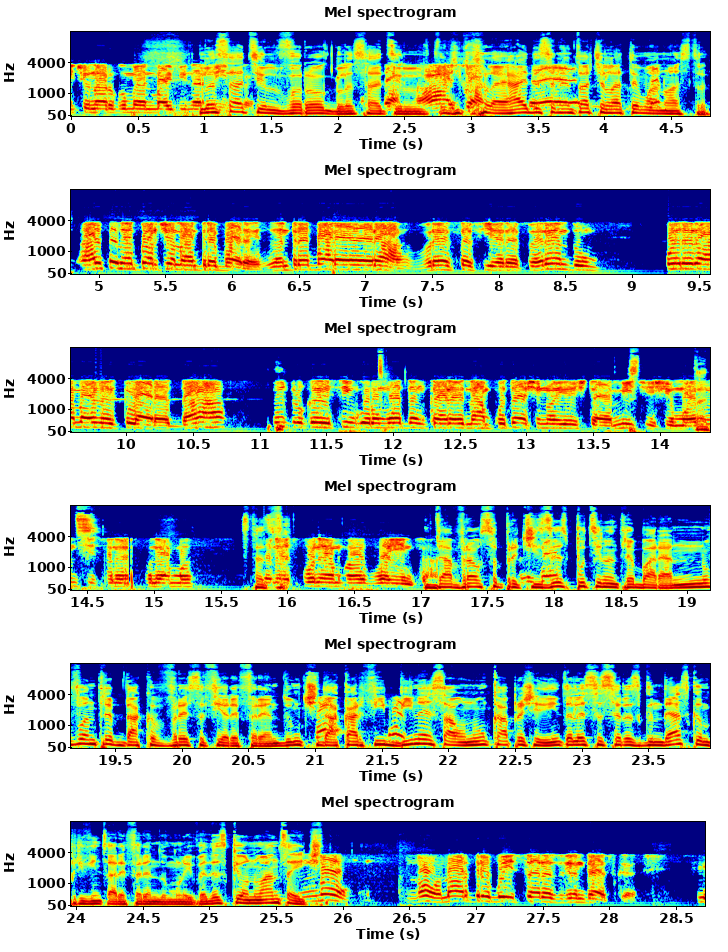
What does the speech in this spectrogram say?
niciun argument, mai bine Lăsați-l, vă rog, lăsați-l. Da, Nicolae, haide să ne întoarcem la tema noastră. Hai să ne întoarcem la întrebare. Întrebarea era, vrem să fie referendum? Părerea mea e clară, da, pentru că e singurul mod în care ne-am putea și noi ăștia mici și mărunți să ne spunem Stați. Să ne spunem uh, voința. Dar vreau să precizez puțin întrebarea. Nu vă întreb dacă vreți să fie referendum, ci da. dacă ar fi bine sau nu ca președintele să se răzgândească în privința referendumului. Vedeți că e o nuanță aici. Nu, nu, nu ar trebui să răzgândească. Și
